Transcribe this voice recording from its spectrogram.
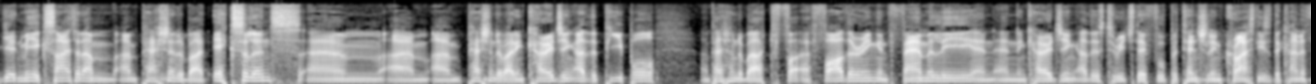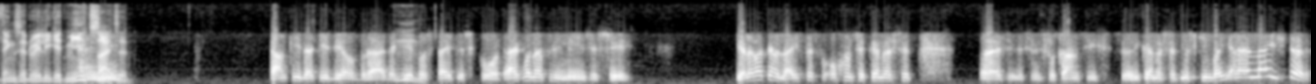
get me excited. I'm I'm passionate about excellence. Um, I'm I'm passionate about encouraging other people. I'm passionate about fa- uh, fathering and family and, and encouraging others to reach their full potential in Christ. These are the kind of things that really get me excited. Dankie dat jy deel, Brad. Ek mm. weet ons tyd is kort. Ek wil nou vir die mense sê. Julle wat nou luister vir oggend se kinders sit uh, is is vakansie. So die kinders sit miskien by julle luister.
